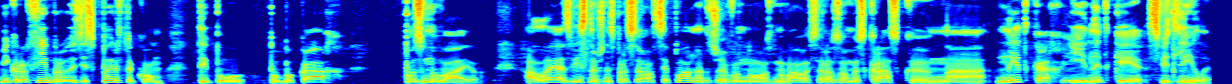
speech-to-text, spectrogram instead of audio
мікрофіброю зі спиртиком, типу, по боках позмиваю. Але, звісно ж, не спрацював цей план, адже воно змивалося разом із краскою на нитках, і нитки світліли.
